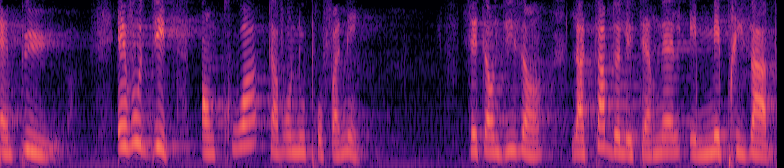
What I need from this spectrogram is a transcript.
impurs, et vous dites, en quoi t'avons-nous profané? C'est en disant, la table de l'Éternel est méprisable.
